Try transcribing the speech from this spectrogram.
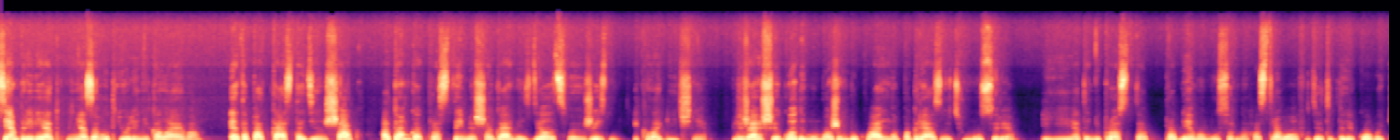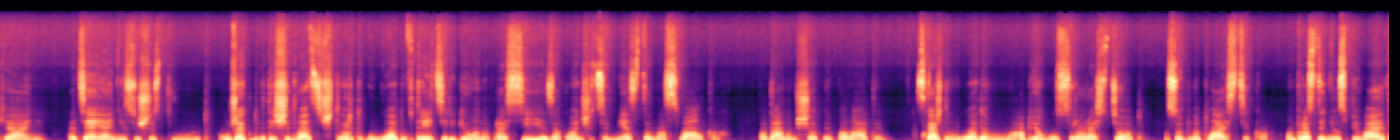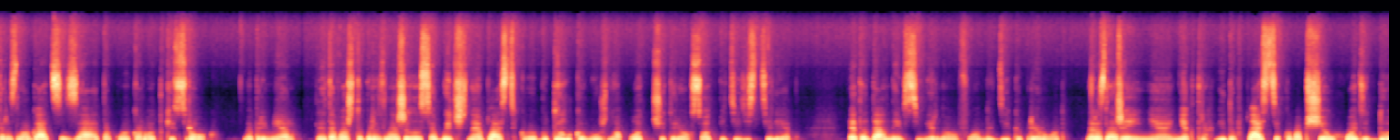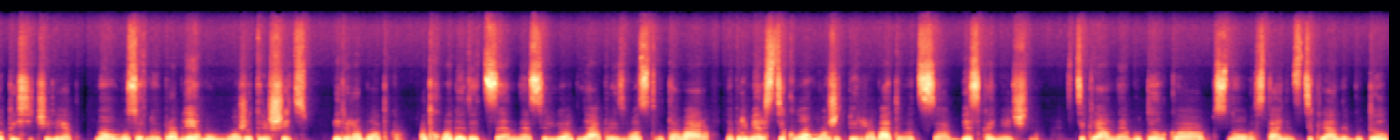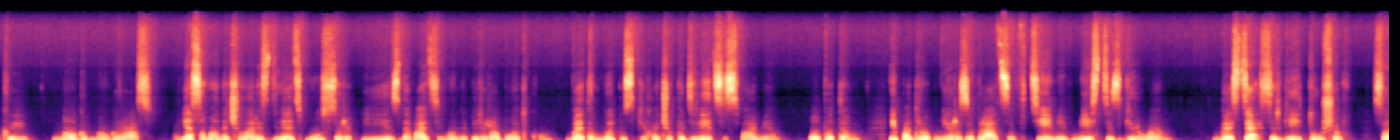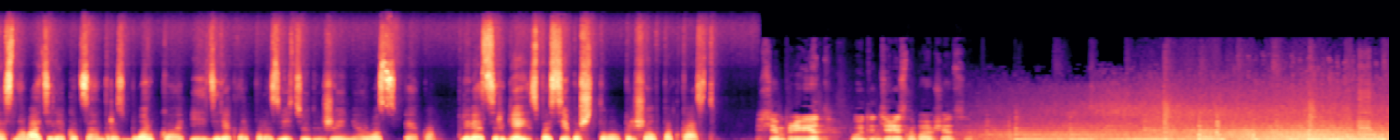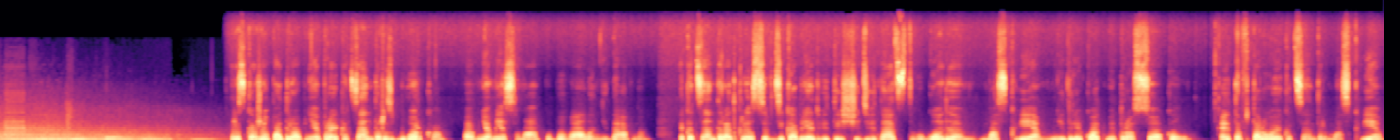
Всем привет! Меня зовут Юлия Николаева. Это подкаст «Один шаг» о том, как простыми шагами сделать свою жизнь экологичнее. В ближайшие годы мы можем буквально погрязнуть в мусоре. И это не просто проблема мусорных островов где-то далеко в океане, хотя и они существуют. Уже к 2024 году в трети регионов России закончится место на свалках, по данным счетной палаты. С каждым годом объем мусора растет, особенно пластика. Он просто не успевает разлагаться за такой короткий срок. Например, для того, чтобы разложилась обычная пластиковая бутылка, нужно от 450 лет. Это данные Всемирного фонда дикой природы. На разложение некоторых видов пластика вообще уходит до тысячи лет. Но мусорную проблему может решить переработка. Отходы – это ценное сырье для производства товаров. Например, стекло может перерабатываться бесконечно стеклянная бутылка снова станет стеклянной бутылкой много-много раз. Я сама начала разделять мусор и сдавать его на переработку. В этом выпуске хочу поделиться с вами опытом и подробнее разобраться в теме вместе с героем. В гостях Сергей Тушев, сооснователь экоцентра «Сборка» и директор по развитию движения «Росэко». Привет, Сергей, спасибо, что пришел в подкаст. Всем привет, будет интересно пообщаться. Расскажу подробнее про экоцентр «Сборка». А в нем я сама побывала недавно. Экоцентр открылся в декабре 2019 года в Москве, недалеко от метро «Сокол». Это второй экоцентр в Москве.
